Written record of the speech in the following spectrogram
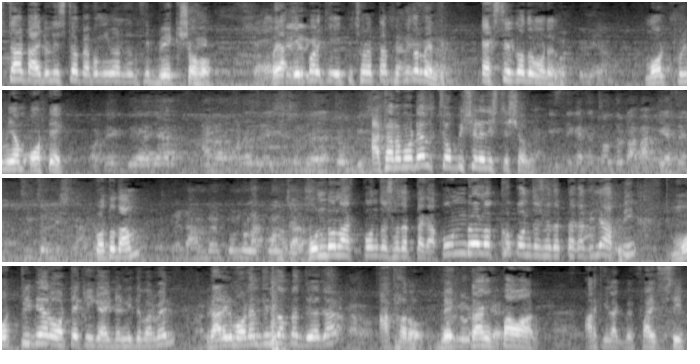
start idle stop এবং ইমার্জেন্সি ব্রেক সহ। ভাইয়া এরপরে কি এই পিছনে একটা বিক্রি করবেন? এক্সটেল কত মডেল মড প্রিমিয়াম অটেক আঠারো মডেল চব্বিশে। রেজিস্ট্রেশন কিস্তি চোদ্দটা বাকি আছে ছিচল্লিশটা। কত দাম? পনেরো লাখ পঞ্চাশ। হাজার টাকা। পনেরো লক্ষ পঞ্চাশ হাজার টাকা দিলে আপনি মোট প্রিমিয়ার অটেক এই গাড়িটা নিতে পারবেন? গাড়ির মডেল কিন্তু আপনার দুই হাজার আঠারো। ব্যাকট্রাঙ্ক পাওয়ার আর কি লাগবে? ফাইভ সিট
